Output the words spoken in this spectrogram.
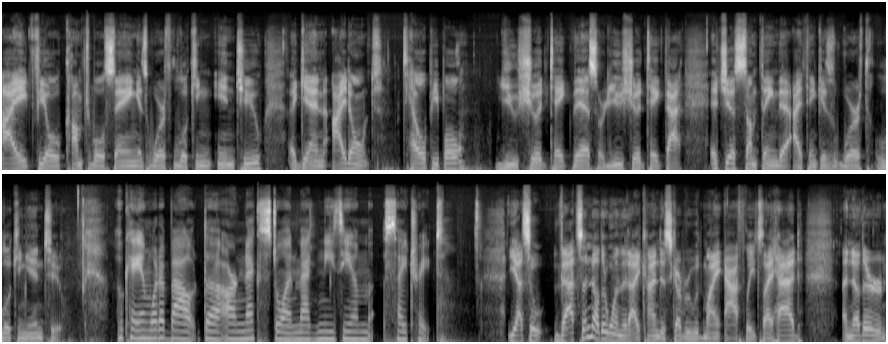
I feel comfortable saying is worth looking into. Again, I don't tell people you should take this or you should take that. It's just something that I think is worth looking into. Okay, and what about the our next one, magnesium citrate? Yeah, so that's another one that I kind of discovered with my athletes. I had another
